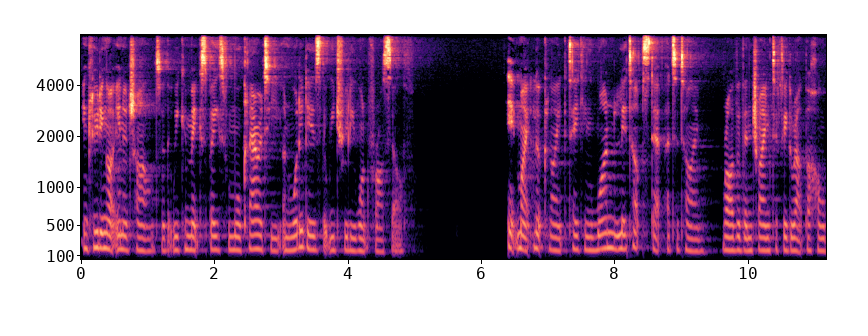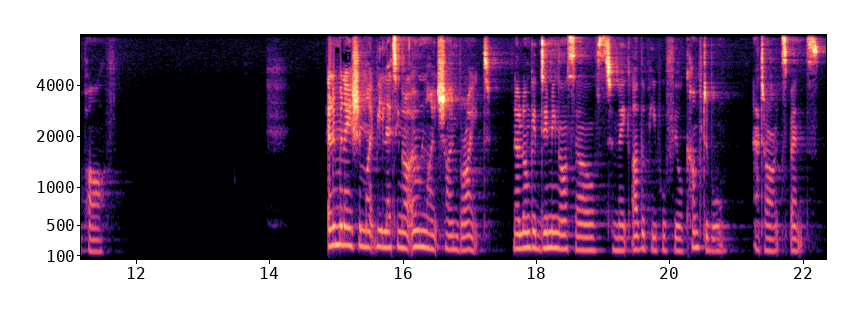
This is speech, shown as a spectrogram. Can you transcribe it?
including our inner child, so that we can make space for more clarity on what it is that we truly want for ourselves. It might look like taking one lit up step at a time rather than trying to figure out the whole path. Illumination might be letting our own light shine bright, no longer dimming ourselves to make other people feel comfortable at our expense.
